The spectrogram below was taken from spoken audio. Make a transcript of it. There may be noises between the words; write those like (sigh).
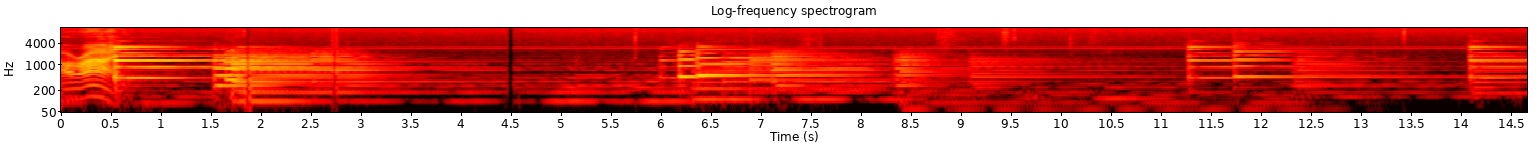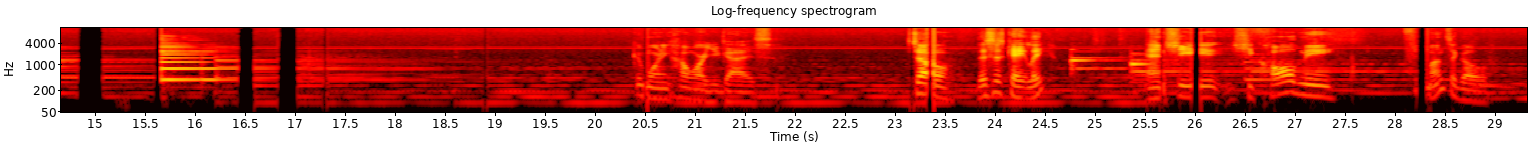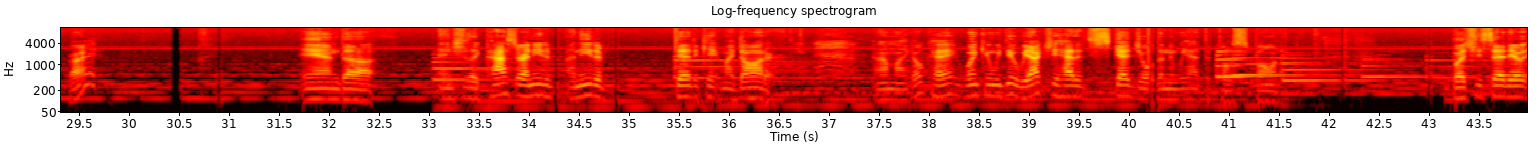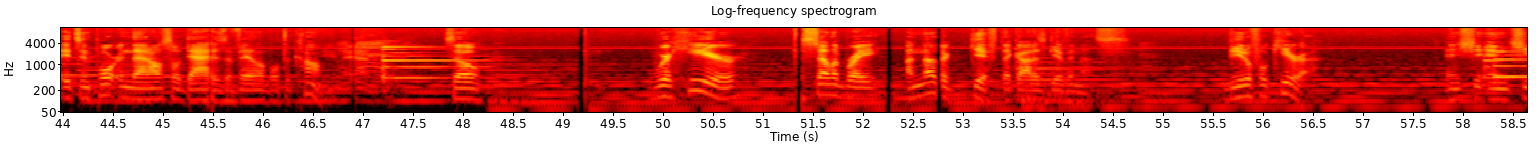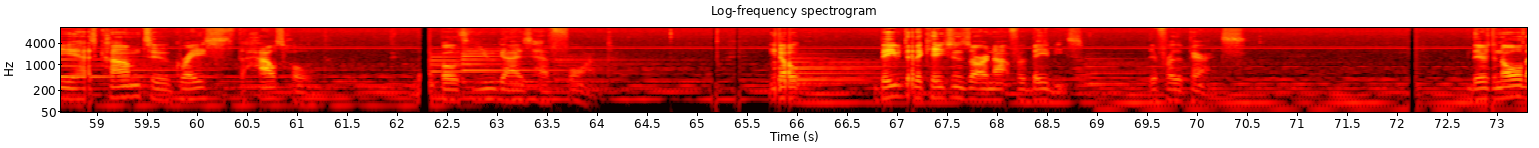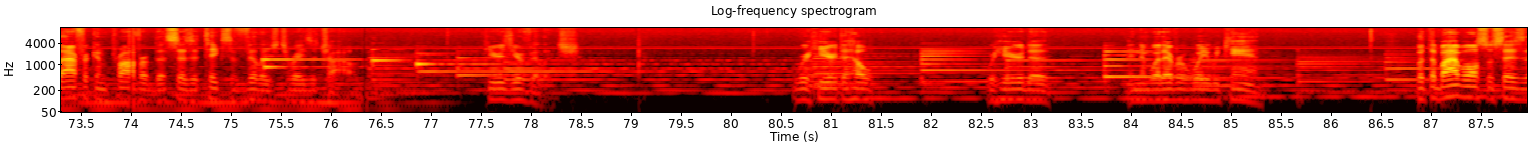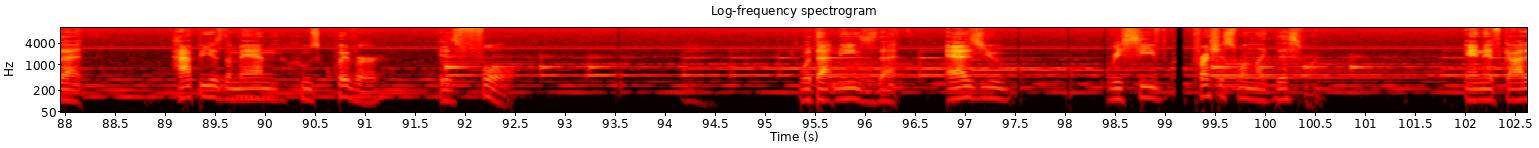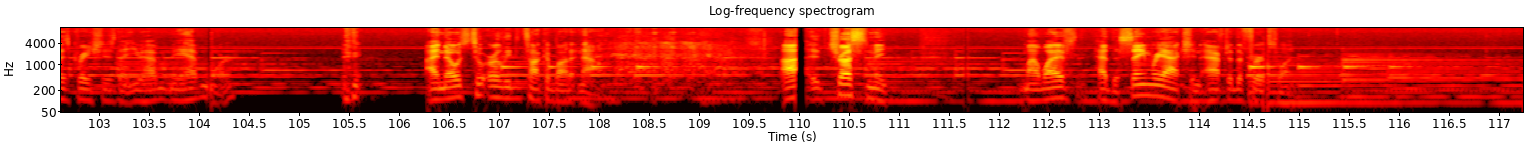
All right. Good morning. How are you guys? So, this is Kately, and she she called me a few months ago, right? And uh, and she's like, Pastor, I need to I need to dedicate my daughter. And I'm like, okay, when can we do? it? We actually had it scheduled, and then we had to postpone it. But she said it, it's important that also Dad is available to come. So we're here to celebrate another gift that God has given us. Beautiful Kira. And she and she has come to grace the household both you guys have formed. You know, baby dedications are not for babies. They're for the parents. There's an old African proverb that says it takes a village to raise a child. Here's your village. We're here to help. We're here to, in whatever way we can. But the Bible also says that happy is the man whose quiver is full. What that means is that as you receive a precious one like this one, and if God is gracious that you have, may have more, (laughs) I know it's too early to talk about it now. I, trust me, my wife had the same reaction after the first one.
